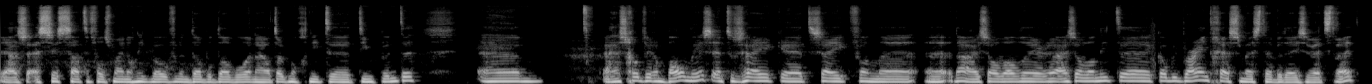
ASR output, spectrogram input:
ja, zijn assist zaten volgens mij nog niet boven een double-double. En hij had ook nog niet 10 punten. Ehm, hij schoot weer een bal mis. En toen zei ik, toen zei ik van, nou, hij zal wel weer, hij zal wel niet Kobe Bryant ge-sms'd hebben deze wedstrijd.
